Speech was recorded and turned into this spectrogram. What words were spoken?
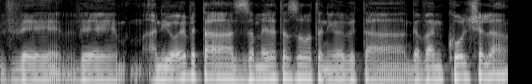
ו- ואני אוהב את הזמרת הזאת, אני אוהב את הגוון קול שלה.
